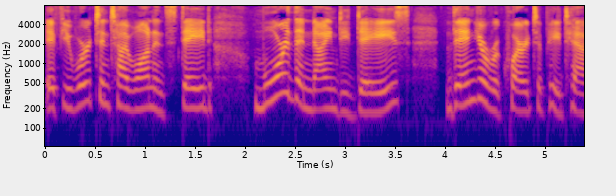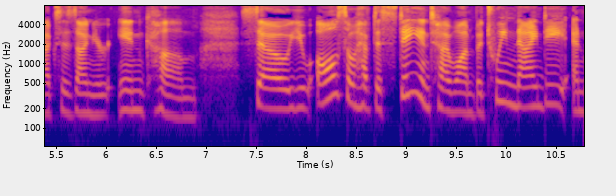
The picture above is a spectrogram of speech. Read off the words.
If you worked in Taiwan and stayed more than 90 days, then you're required to pay taxes on your income. So you also have to stay in Taiwan between 90 and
